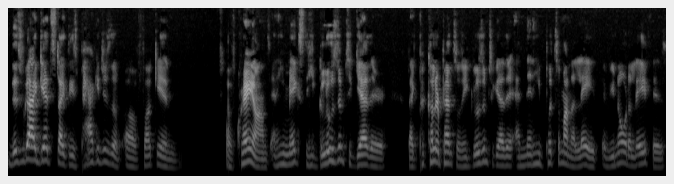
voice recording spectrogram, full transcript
this guy gets like these packages of, of fucking of crayons, and he makes he glues them together like color pencils. He glues them together, and then he puts them on a lathe. If you know what a lathe is,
